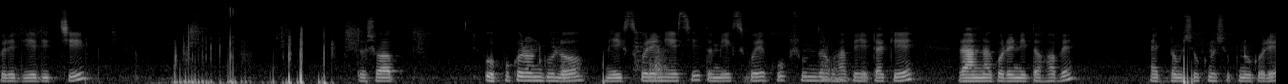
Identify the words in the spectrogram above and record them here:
করে দিয়ে দিচ্ছি। তো সব উপকরণগুলো মিক্স করে নিয়েছি। তো মিক্স করে খুব সুন্দরভাবে এটাকে রান্না করে নিতে হবে। একদম শুকনো শুকনো করে।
